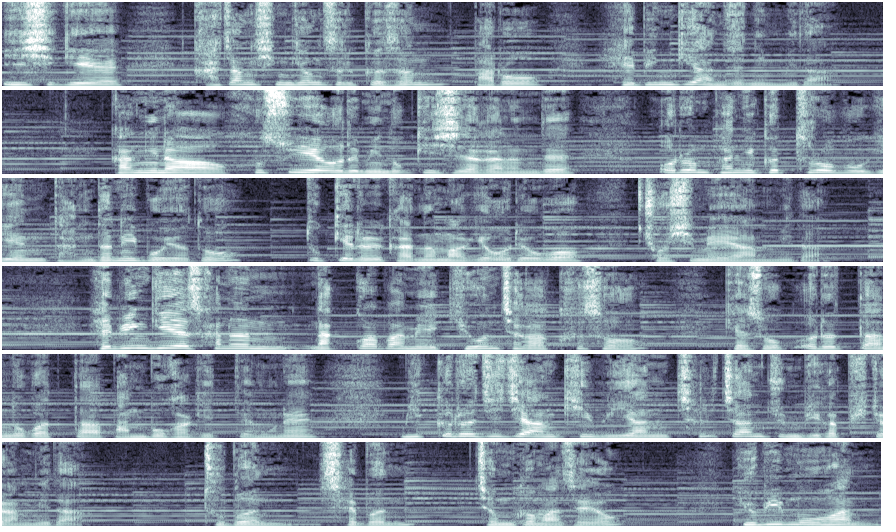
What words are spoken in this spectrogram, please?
이 시기에 가장 신경 쓸 것은 바로 해빙기 안전입니다. 강이나 호수의 얼음이 녹기 시작하는데 얼음판이 겉으로 보기엔 단단히 보여도 두께를 가늠하기 어려워 조심해야 합니다. 해빙기에 사는 낮과 밤의 기온차가 커서 계속 얼었다 녹았다 반복하기 때문에 미끄러지지 않기 위한 철저한 준비가 필요합니다. 두 번, 세 번 점검하세요. 유비모환,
